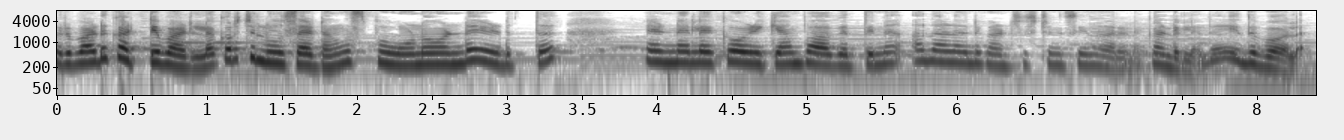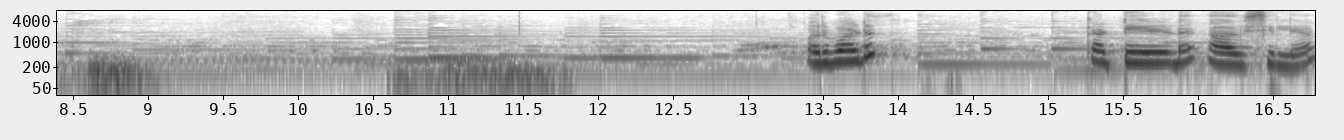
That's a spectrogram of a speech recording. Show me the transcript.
ഒരുപാട് കട്ടി പാടില്ല. കുറച്ച് ലൂസായിട്ട്. നമുക്ക് സ്പൂൺ കൊണ്ട് എടുത്ത് എണ്ണയിലേക്ക് ഒഴിക്കാൻ പാകത്തിന് അതാണ് അതിന്റെ കൺസിസ്റ്റൻസി എന്ന് പറയുന്നത്. കണ്ടില്ലേ? ഇത് ഇതുപോലെ. ഒരുപാട് കട്ടിയുടെ ആവശ്യമില്ല.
